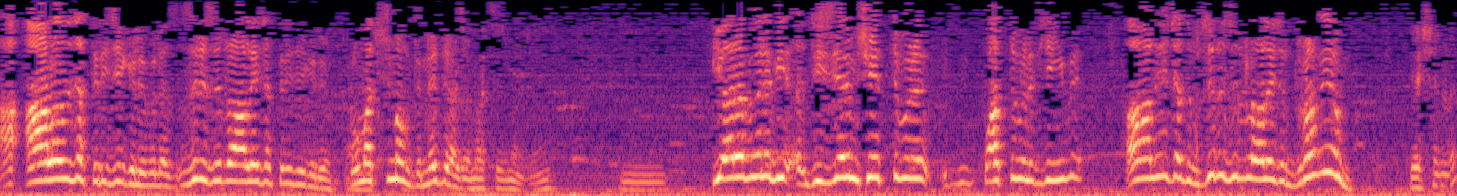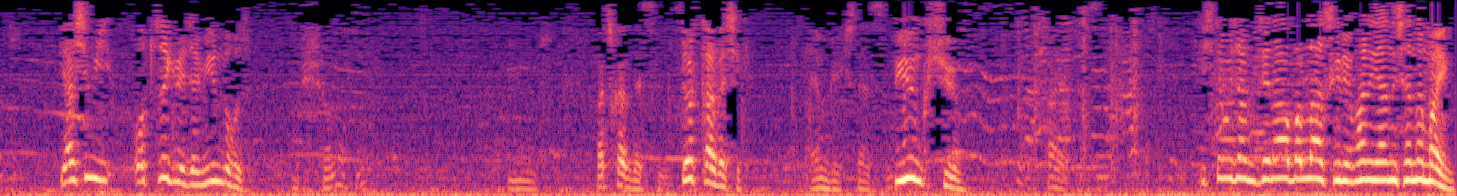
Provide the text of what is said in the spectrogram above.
A- ağlanacak dereceye geliyor böyle. Zır zır ağlayacak dereceye geliyor. Romatizma mıdır nedir acaba? Romatizma canım. Bir ara böyle bir dizlerim şey etti böyle battı böyle diken gibi ağlayacaktım. Zır zır ağlayacaktım. Duramıyorum. Yaşın kaç? Yaşım 30'a gireceğim 29. Maşallah. Hmm. Kaç kardeşsiniz? Dört kardeşik. En büyük sensin. Büyüğüm küçüğüm. Hayırlısı. İşte hocam Cenab-ı Allah'a sığınıyorum. Hani yanlış anlamayın.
